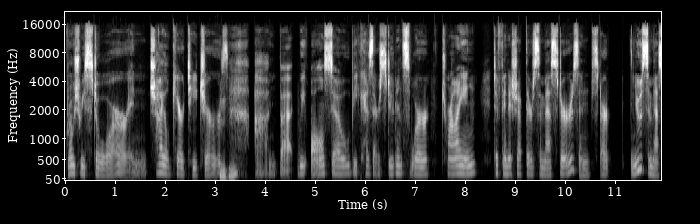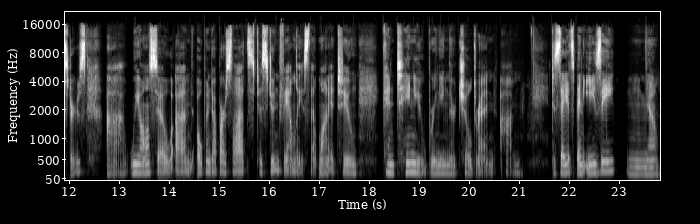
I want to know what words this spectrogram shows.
grocery store and child care teachers. Mm-hmm. Um, but we also, because our students were trying to finish up their semesters and start new semesters, uh, we also um, opened up our slots to student families that wanted to continue bringing their children. Um, to say it's been easy, no,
